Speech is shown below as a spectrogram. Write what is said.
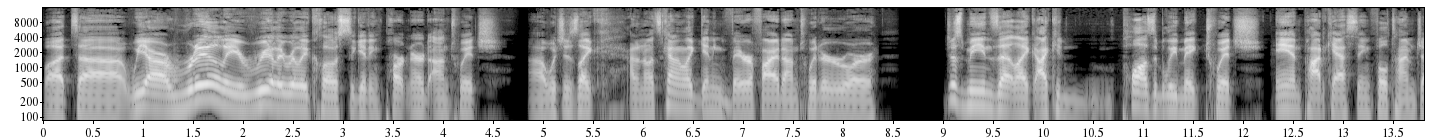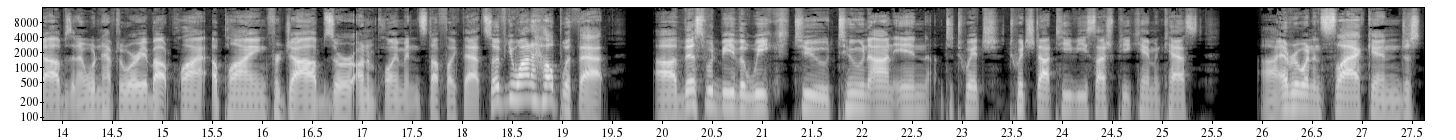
But uh, we are really, really, really close to getting partnered on Twitch, uh, which is like I don't know. It's kind of like getting verified on Twitter, or just means that like I could plausibly make Twitch and podcasting full time jobs, and I wouldn't have to worry about pli- applying for jobs or unemployment and stuff like that. So if you want to help with that. Uh, this would be the week to tune on in to Twitch, twitch.tv slash pkmncast. Uh, everyone in Slack and just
